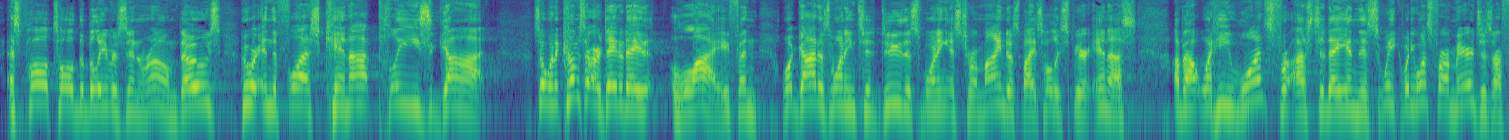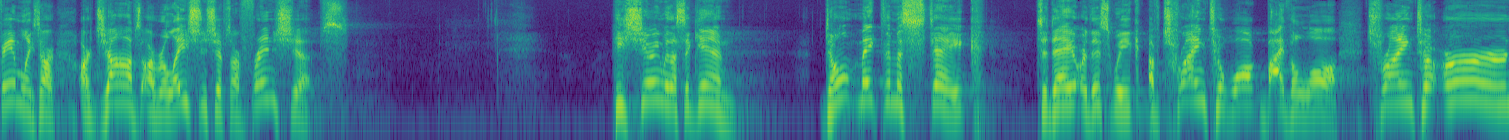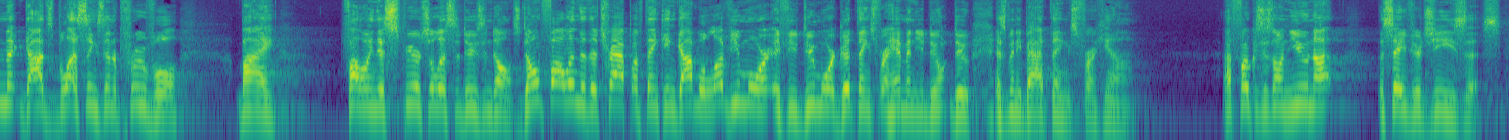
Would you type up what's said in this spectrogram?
As Paul told the believers in Rome, those who are in the flesh cannot please God. So, when it comes to our day to day life, and what God is wanting to do this morning is to remind us by His Holy Spirit in us about what He wants for us today in this week, what He wants for our marriages, our families, our, our jobs, our relationships, our friendships. He's sharing with us again don't make the mistake today or this week of trying to walk by the law, trying to earn God's blessings and approval by following this spiritual list of do's and don'ts. Don't fall into the trap of thinking God will love you more if you do more good things for Him and you don't do as many bad things for Him. That focuses on you, not the Savior Jesus.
